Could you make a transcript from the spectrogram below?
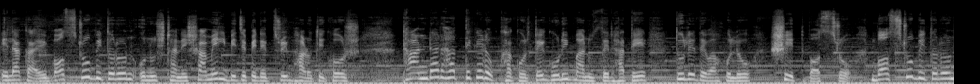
এলাকায় বস্ত্র বিতরণ অনুষ্ঠানে সামিল বিজেপি নেত্রী ভারতী ঘোষ। ঠান্ডার হাত থেকে রক্ষা করতে গরিব মানুষদের হাতে তুলে দেওয়া হল শীত বস্ত্র। বস্ত্র বিতরণ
